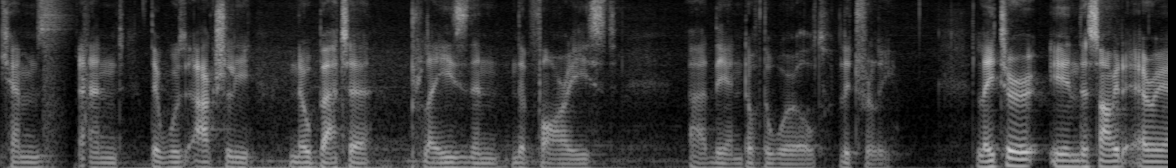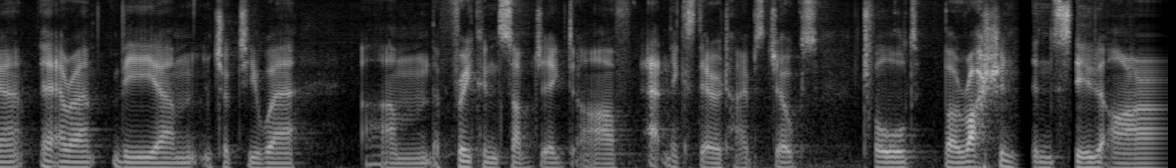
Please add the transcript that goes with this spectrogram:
camps, and there was actually no better place than the Far East at the end of the world, literally. Later in the Soviet era, era the um, Chukchi were um, a frequent subject of ethnic stereotypes, jokes told by Russians and still are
